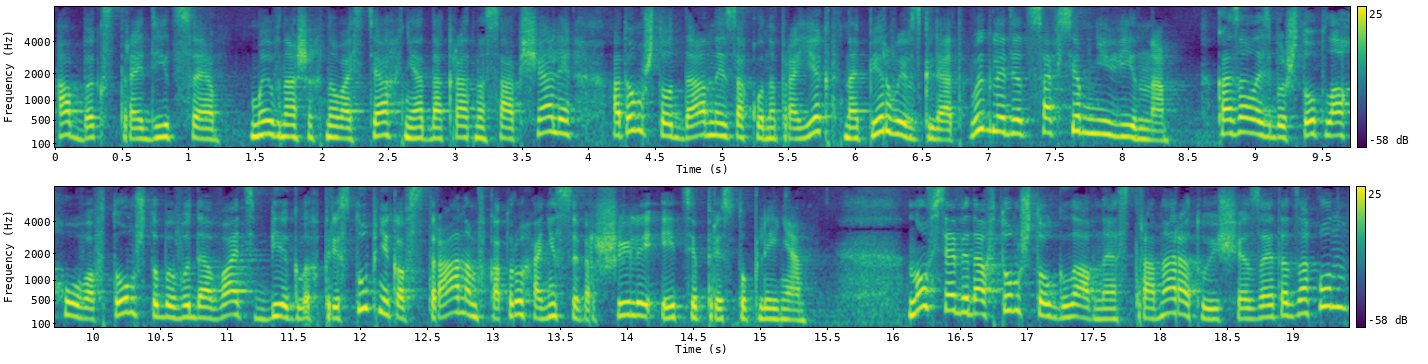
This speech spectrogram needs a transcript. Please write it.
об экстрадиции. Мы в наших новостях неоднократно сообщали о том, что данный законопроект на первый взгляд выглядит совсем невинно. Казалось бы, что плохого в том, чтобы выдавать беглых преступников странам, в которых они совершили эти преступления? Но вся беда в том, что главная страна, ратующая за этот закон,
